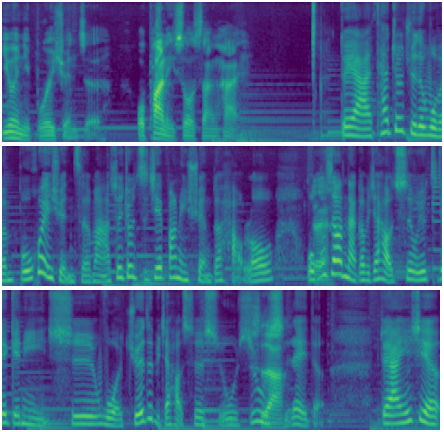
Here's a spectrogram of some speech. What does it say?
因为你不会选择，我怕你受伤害。对啊，他就觉得我们不会选择嘛，所以就直接帮你选个好喽。我不知道哪个比较好吃，我就直接给你吃我觉得比较好吃的食物，诸如是啊此类的。对啊，而且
